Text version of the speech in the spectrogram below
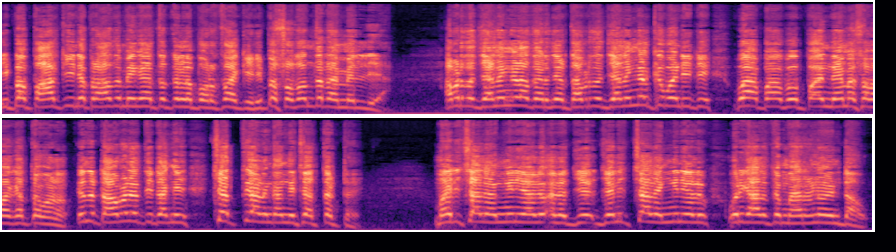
ഇപ്പൊ പാർട്ടിന്റെ പ്രാഥമിക നേതൃത്വത്തിലുള്ള പുറത്താക്കി. ഇപ്പൊ സ്വതന്ത്ര എം എൽ എ അവിടുത്തെ ജനങ്ങളെ തെരഞ്ഞെടുത്ത് അവിടുത്തെ ജനങ്ങൾക്ക് വേണ്ടിയിട്ട് നിയമസഭകത്ത് വേണം. എന്നിട്ട് അവിടെ എത്തിയിട്ട് അങ്ങ് ചെത്തുകയാണെങ്കിൽ അങ്ങ് ചെത്തട്ടെ. മരിച്ചാൽ എങ്ങനെയാലും അല്ല ജനിച്ചാൽ എങ്ങനെയാലും ഒരു കാലത്ത് മരണം ഉണ്ടാവും.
